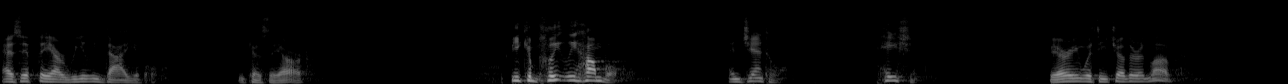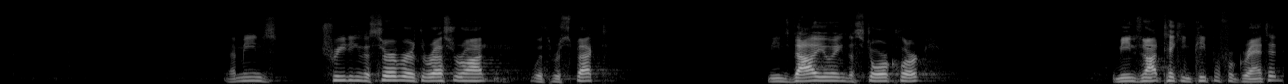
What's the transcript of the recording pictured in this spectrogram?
as if they are really valuable, because they are. Be completely humble and gentle, patient, bearing with each other in love. That means treating the server at the restaurant with respect, means valuing the store clerk, it means not taking people for granted.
